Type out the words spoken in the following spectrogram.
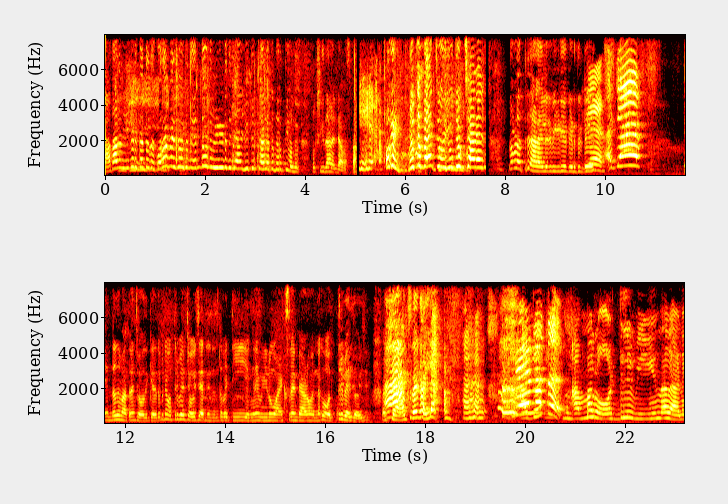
സാധാരണ വീഡിയോ എടുക്കാത്തത്. കുറെ പേര് ചോദിക്കുന്നത് എന്തുകൊണ്ട് വീഡിയോ എടുത്തില്ല യൂട്യൂബ് ചാനലൊക്കെ നിർത്തി വന്നു പക്ഷെ ഇതാണ് എന്റെ അവസ്ഥ. Okay welcome back to YouTube channel നമ്മൾ എത്ര നാളായാലും ഒരു വീഡിയോ ഒക്കെ എടുത്തിട്ട്? എന്തെന്ന് മാത്രം ചോദിക്കരുത്. പിന്നെ ഒത്തിരി പേര് ചോദിച്ചായിരുന്നു ഇത് എന്ത് പറ്റി? എങ്ങനെ വീണു? ആക്സിഡന്റ് ആണോ? എന്നൊക്കെ ഒത്തിരി പേര് ചോദിച്ചു. പക്ഷെ ആക്സിഡന്റ് അല്ല. അമ്മ റോഡിൽ വീണതാണ്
